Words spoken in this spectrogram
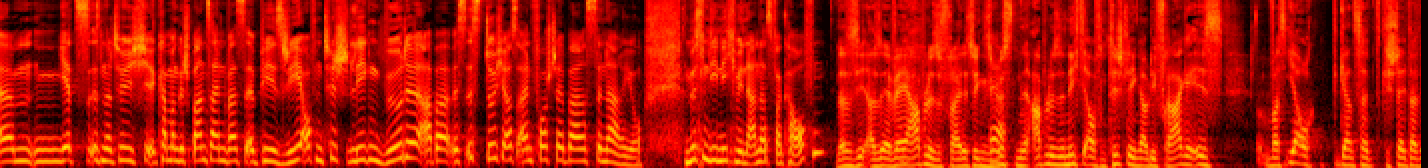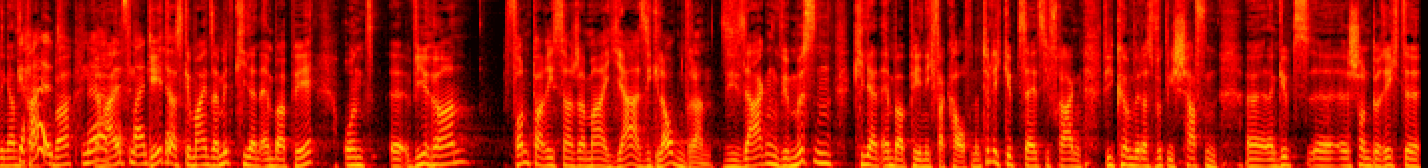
Ähm, jetzt ist natürlich, kann man gespannt sein, was äh, PSG auf den Tisch legen würde. Aber es ist durchaus ein vorstellbares Szenario. Müssen die nicht wen anders verkaufen? Ist, also er wäre ja ablösefrei, deswegen sie ja. müssten eine Ablöse nicht auf den Tisch legen. Aber die Frage ist, was ihr auch die ganze Zeit gestellt habt, den ganzen Gehalt, Tag über, ne? Gehalt, das geht ich, ja. das gemeinsam mit Kylian Mbappé? Und äh, wir hören von Paris Saint-Germain, ja, sie glauben dran. Sie sagen, wir müssen Kylian Mbappé nicht verkaufen. Natürlich gibt es da jetzt die Fragen, wie können wir das wirklich schaffen? Äh, dann gibt's äh, schon Berichte,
